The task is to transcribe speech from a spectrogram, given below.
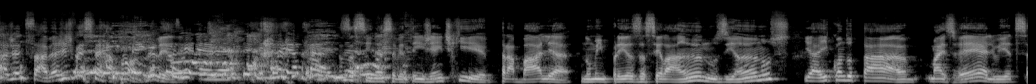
A gente sabe, a gente vai se ferrar. Pronto, beleza. Correr, né? Mas né? assim, né? Você vê, tem gente que trabalha numa empresa, sei lá, anos e anos, e aí quando tá mais velho e etc.,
